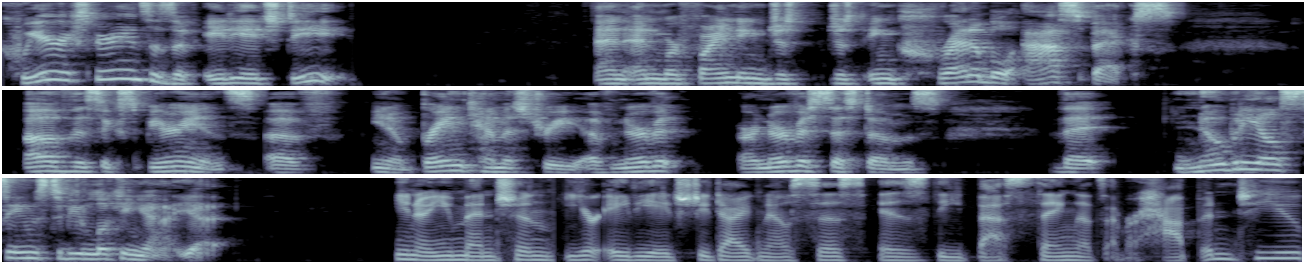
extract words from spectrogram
queer experiences of adhd and and we're finding just just incredible aspects of this experience of you know brain chemistry of nerve our nervous systems that nobody else seems to be looking at yet you know, you mentioned your ADHD diagnosis is the best thing that's ever happened to you.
